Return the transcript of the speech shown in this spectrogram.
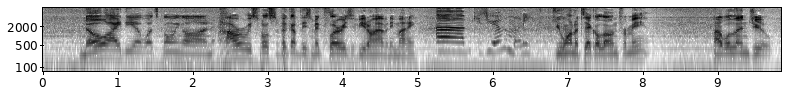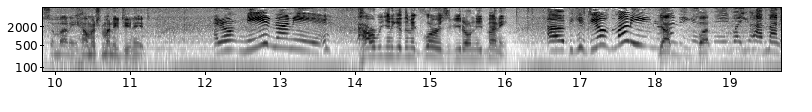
no idea what's going on. How are we supposed to pick up these McFlurries if you don't have any money? Uh, because you have the money. Do you want to take a loan from me? I will lend you some money. How much money do you need? I don't need money. How are we going to get the McFlurries if you don't need money? Uh, because you have the money and you're Yeah, lending it but- to me, but you have money.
